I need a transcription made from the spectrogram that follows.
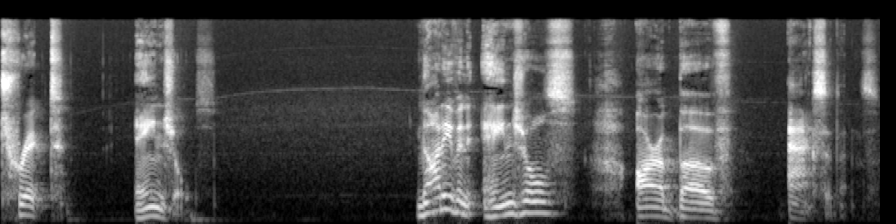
tricked angels. Not even angels are above accidents.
